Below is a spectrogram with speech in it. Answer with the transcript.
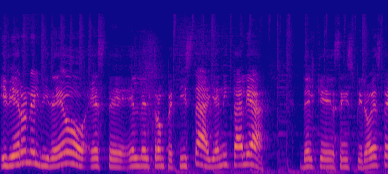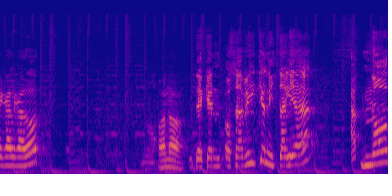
y vieron el video, este, el del trompetista allá en Italia, del que se inspiró este Gal Gadot, No. ¿o no? De que, o sea, vi que en Italia, ah, no,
